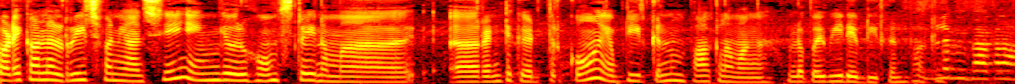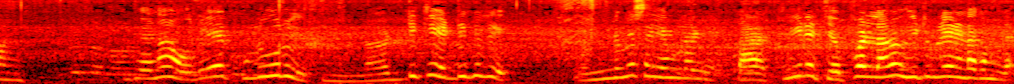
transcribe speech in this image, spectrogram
கொடைக்கானல் ரீச் பண்ணியாச்சு. இங்கே ஒரு ஹோம் ஸ்டே நம்ம ரெண்ட்டுக்கு எடுத்திருக்கோம். எப்படி இருக்குன்னு பார்க்கலாம் வாங்க. உள்ளே போய் வீடு எப்படி இருக்குன்னு பார்க்கலாம். போய் பார்க்கலாம் ஏன்னா ஒரே குளிர். நடிக்க எடுக்குது. ஒன்றுமே செய்ய முடியல. கீழே செப்பல் இல்லாமல் வீட்டுக்குள்ளே நடக்க முடியல.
